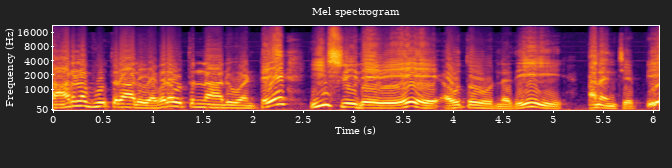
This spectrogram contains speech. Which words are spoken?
కారణభూతురాలు ఎవరవుతున్నారు అంటే ఈ శ్రీదేవే అవుతూ ఉన్నది అని చెప్పి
